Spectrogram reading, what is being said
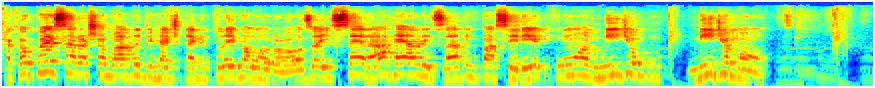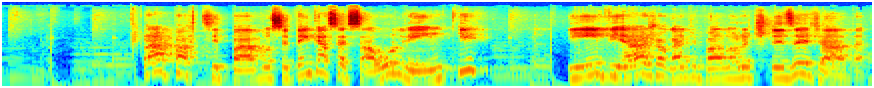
A campanha será chamada de hashtag Play Valorosa e será realizada em parceria com a Media, Media para participar, você tem que acessar o link e enviar a jogada de Valorant desejada.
